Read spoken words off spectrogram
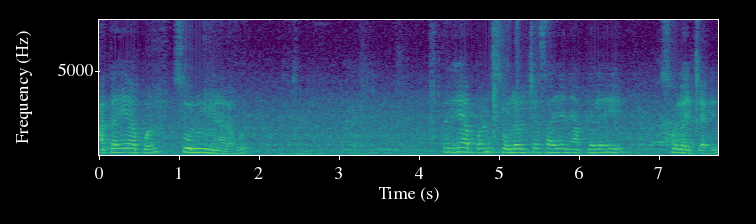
आता हे आपण सोलून घेणार आहोत. तर हे आपण सोलरच्या सहाय्याने आपल्याला हे सोलायचे आहेत.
